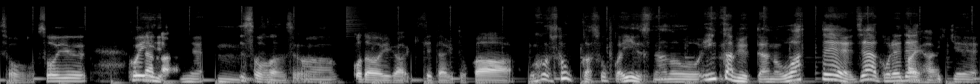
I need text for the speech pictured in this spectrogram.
そう、そういう、これいいですね。うん。そうなんですよ。こだわりが聞けたりとか、そっかそっか、いいですね。あの、インタビューってあの終わって、じゃあこれでってはい言って、はい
